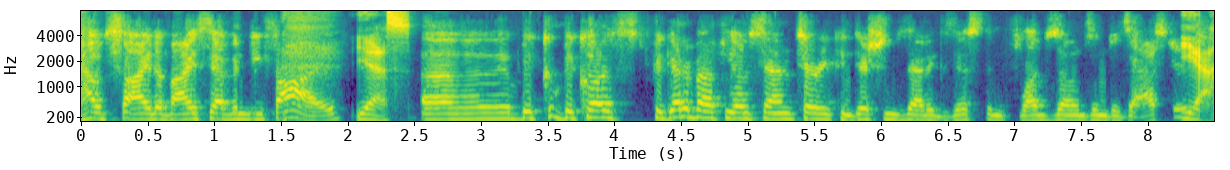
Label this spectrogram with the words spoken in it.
outside of i-75 yes uh, bec- because forget about the unsanitary conditions that exist in flood zones and disasters yeah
